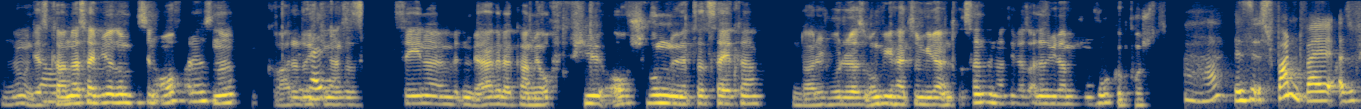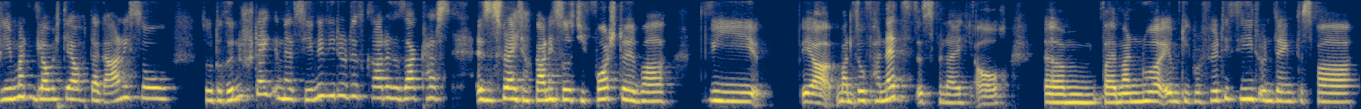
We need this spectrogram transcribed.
Ne? Und jetzt ja. kam das halt wieder so ein bisschen auf alles, ne? gerade durch die ganze Szene in Wittenberge, da kam ja auch viel Aufschwung in letzter Zeit da. Und dadurch wurde das irgendwie halt so wieder interessant und hat sich das alles wieder hochgepusht. Aha, das ist spannend, weil also für jemanden, glaube ich, der auch da gar nicht so, so drinsteckt in der Szene, wie du das gerade gesagt hast, ist es vielleicht auch gar nicht so richtig vorstellbar, wie ja, man so vernetzt ist vielleicht auch. Ähm, weil man nur eben die Graffiti sieht und denkt, das war,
